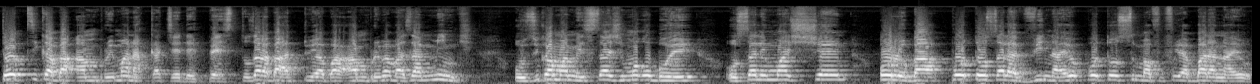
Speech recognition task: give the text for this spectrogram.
totika ba embrema na kati ya depes toza na bato ya ba embrema baza mingi ozwi ka mwa message moko boye osali mwa chaîne oloba mpo tosala vi na yo mpo tosumba fufu ya bana na yo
